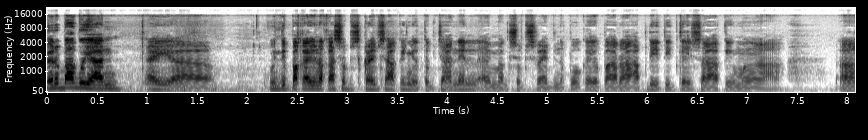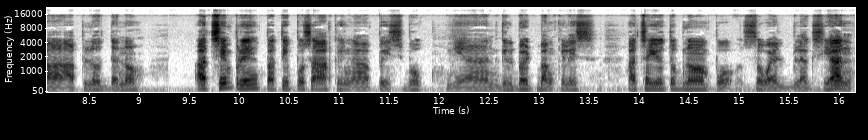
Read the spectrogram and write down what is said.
Pero bago yan, ay ah, kung di pa kayo nakasubscribe sa aking YouTube channel, ay mag-subscribe na po kayo para updated kayo sa aking mga ah, upload ano. At siyempre, pati po sa aking ah, Facebook, niyan, Gilbert Bangkilis. At sa YouTube naman po, sa Wild Vlogs yan.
